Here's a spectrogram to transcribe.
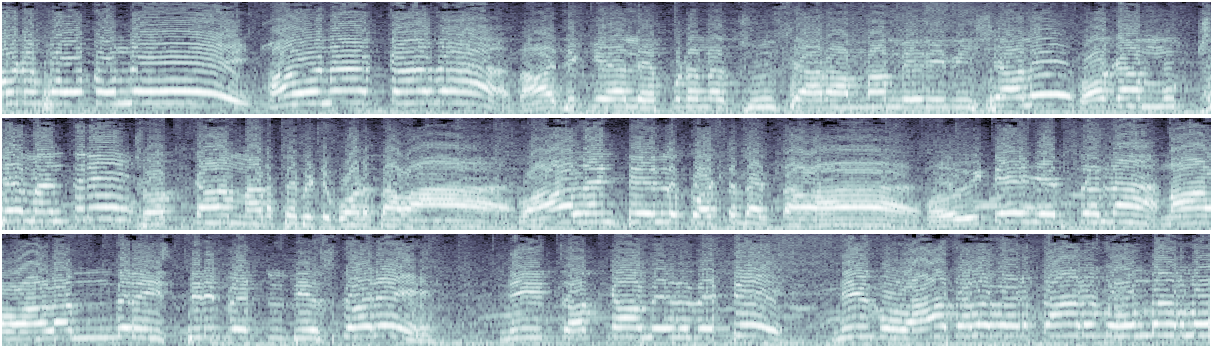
ఊడిపోతుంది. అవునా కాదా? రాజకీయాలు ఎప్పుడన్నా చూసారా అమ్మా మీరు ఈ విషయాలు? ఒక ముఖ్యమంత్రి చొక్కా మడత పెట్టి కొడతావా? వాలంటీర్లు కొట్టబెడతావా? ఒకటే చెప్తున్నా మా వాళ్ళందరూ ఇస్త్రీ పెట్టు తీసుకొని నీ చొక్కా మీద పెట్టి నీకు వాతలు పెడతారు తొందరలోనే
